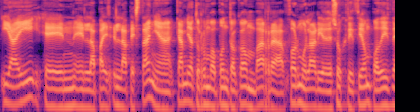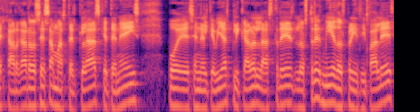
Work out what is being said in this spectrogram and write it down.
y ahí en, la, pestaña cambiaturrumbo.com barra formulario de suscripción podéis descargaros esa masterclass que tenéis, pues en el que voy a explicaros las tres, los tres miedos principales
